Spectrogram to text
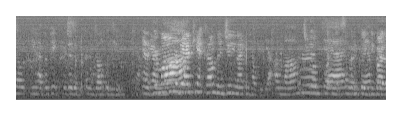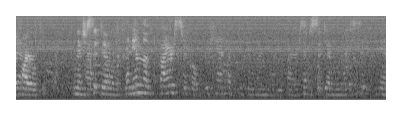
until you have a big person. a- an adult with you. Yeah. And if Your your mom or dad can't come, then Judy and I can help you. Yeah, a mom It's or real a important that dad somebody could be by the fire with you. And then just Okay. sit down when And in the fire circle, we can't have people running in the fire You have to sit down when You have to sit, yeah,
